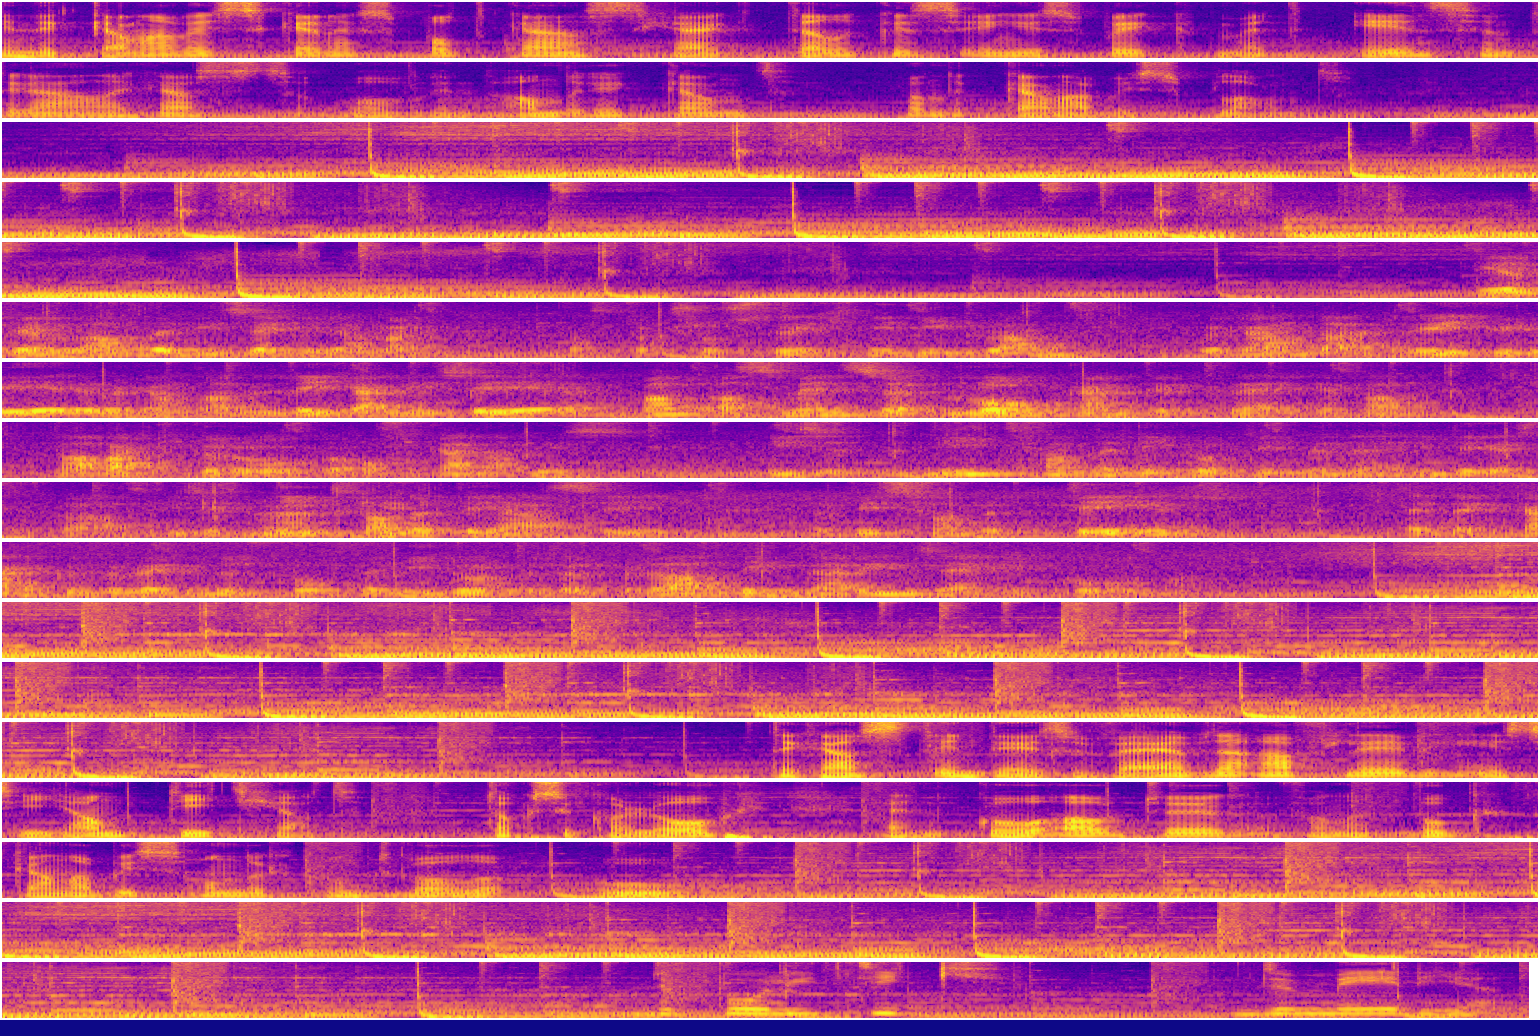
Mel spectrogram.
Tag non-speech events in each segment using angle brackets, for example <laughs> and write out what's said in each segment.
In de Cannabis podcast ga ik telkens in gesprek met één centrale gast over een andere kant van de cannabisplant. Heel veel landen die zeggen, ja maar dat is toch zo slecht niet die plant, we gaan dat reguleren, we gaan dat legaliseren. Want als mensen longkanker krijgen van tabak te roken of cannabis, is het niet van de nicotine hè, in de eerste plaats, is het niet van de THC. Het is van de teer en de kankerverwekkende stoffen die door de verbranding daarin zijn gekomen. Gast in deze vijfde aflevering is Jan Tietgat, toxicoloog en co-auteur van het boek Cannabis onder controle Hoe. De politiek, de media.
